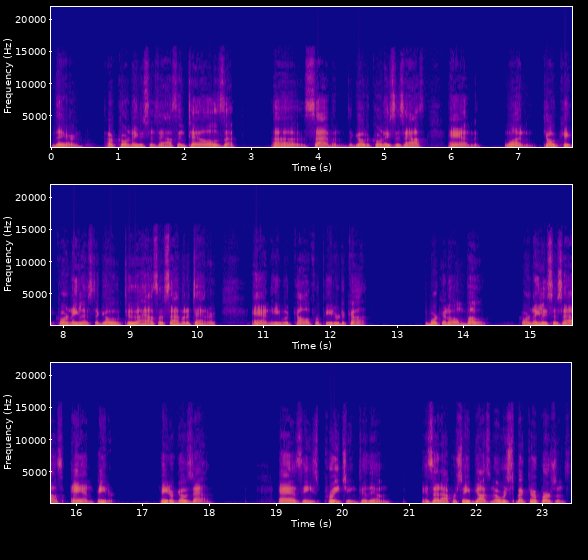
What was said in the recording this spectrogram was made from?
there of Cornelius's house and tells uh, uh, Simon to go to Cornelius's house and one told Cornelius to go to a house of Simon a tanner and he would call for Peter to come. Working on both Cornelius's house and Peter. Peter goes down as he's preaching to them and said, I perceive God's no respecter of persons.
